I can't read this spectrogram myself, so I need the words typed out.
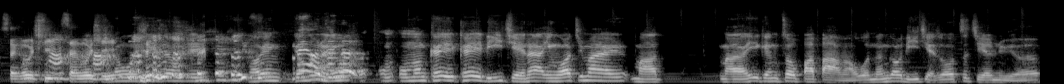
深呼吸，深呼吸。深呼吸，深呼吸。我跟 没有真的我我们可以可以理解那，因为我今麦马马已经做爸爸嘛，我能够理解说自己的女儿，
